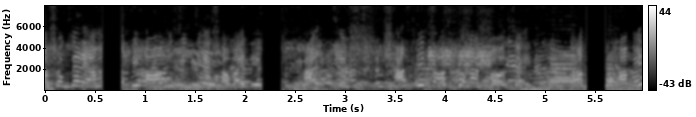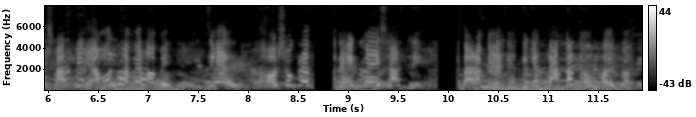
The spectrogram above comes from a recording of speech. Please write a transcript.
এ ধর্ষকদের এমন হওয়া উচিত যে সবাই আর শাস্তি তৎক্ষণাৎ হওয়া চাই। হবে, শাস্তি এমন ভাবে হবে যে ধর্ষকরা দেখবে এই শাস্তি, তারা মেয়েদের দিকে তাকাতেও ভয় পাবে।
